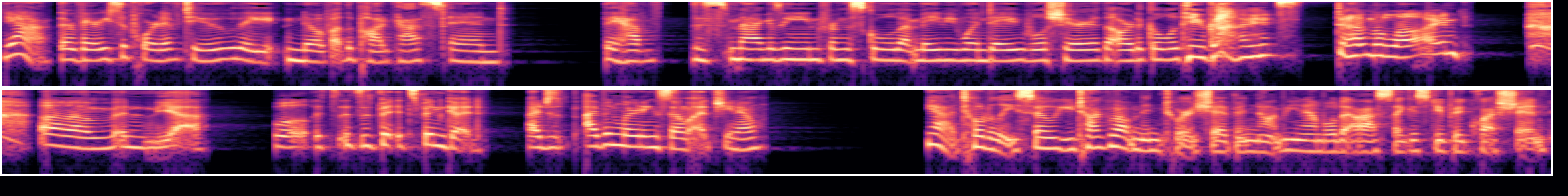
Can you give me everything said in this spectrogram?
yeah, they're very supportive too. They know about the podcast and they have this magazine from the school that maybe one day we'll share the article with you guys down the line. Um, and yeah, well, it's it's it's been good. I just I've been learning so much, you know. Yeah, totally. So you talked about mentorship and not being able to ask like a stupid question.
